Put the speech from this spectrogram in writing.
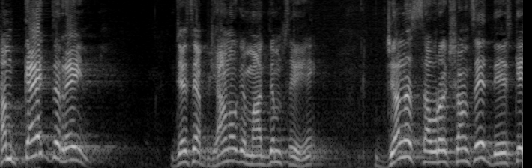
हम कैच द रेन, जैसे अभियानों के माध्यम से जल संरक्षण से देश के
